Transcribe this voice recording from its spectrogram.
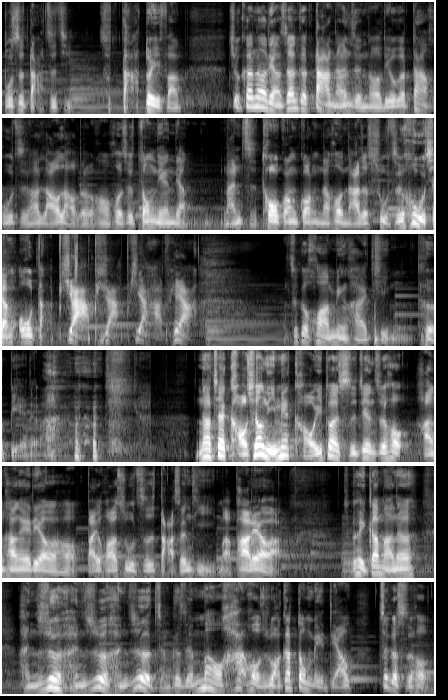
不是打自己，是打对方。就看到两三个大男人哦，留个大胡子啊，老老的哦，或者是中年两男子脱光光，然后拿着树枝互相殴打，啪啪啪啪，这个画面还挺特别的。那在烤箱里面烤一段时间之后，行行的料哈，白桦树枝打身体，马怕料啊，就可以干嘛呢？很热，很热，很热，整个人冒汗哦，热个冻没掉。这个时候，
